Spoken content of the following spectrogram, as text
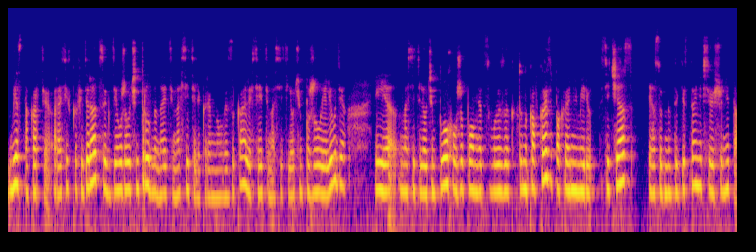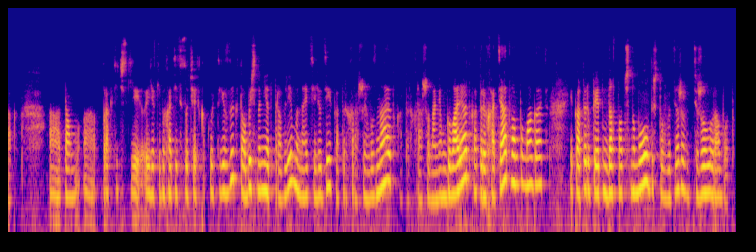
мест на карте Российской Федерации, где уже очень трудно найти носителей коренного языка, или все эти носители очень пожилые люди, или носители очень плохо уже помнят свой язык, то на Кавказе, по крайней мере, сейчас, и особенно в Дагестане, все еще не так. А, там а, практически, если вы хотите изучать какой-то язык, то обычно нет проблемы найти людей, которые хорошо его знают, которые хорошо на нем говорят, которые хотят вам помогать, и которые при этом достаточно молоды, чтобы выдерживать тяжелую работу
